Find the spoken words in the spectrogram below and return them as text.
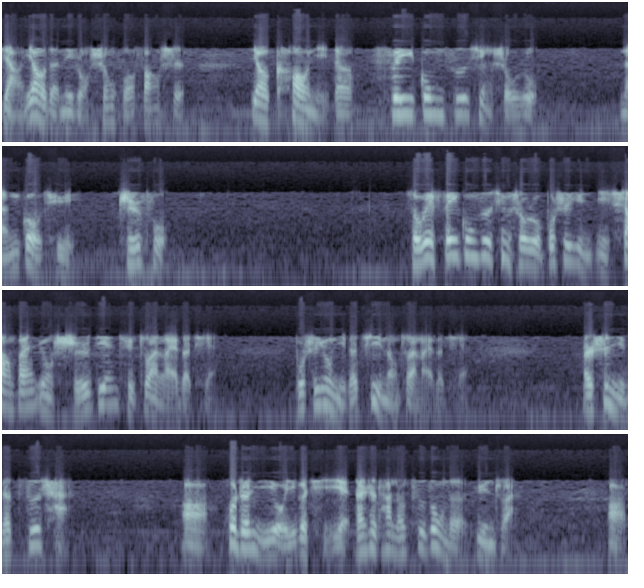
想要的那种生活方式，要靠你的非工资性收入能够去支付。所谓非工资性收入，不是用你上班用时间去赚来的钱，不是用你的技能赚来的钱。而是你的资产啊，或者你有一个企业，但是它能自动的运转啊，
